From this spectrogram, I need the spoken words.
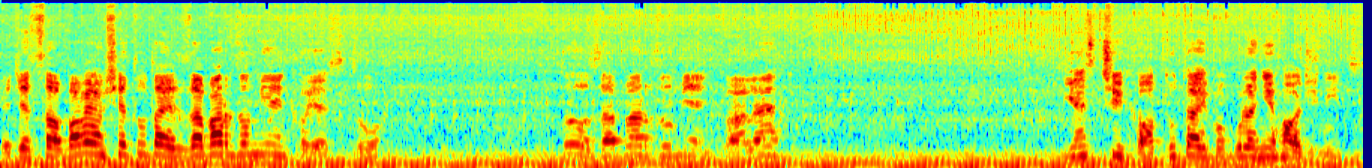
wiecie co, obawiam się tutaj, za bardzo miękko jest tu. Tu za bardzo miękko, ale jest cicho. Tutaj w ogóle nie chodzi nic.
